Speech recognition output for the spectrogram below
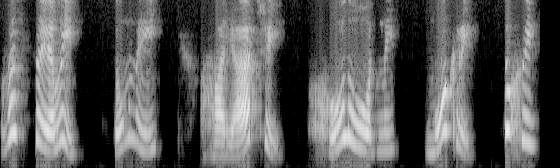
веселий, сумний, гарячий, холодний, мокрий, сухий.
